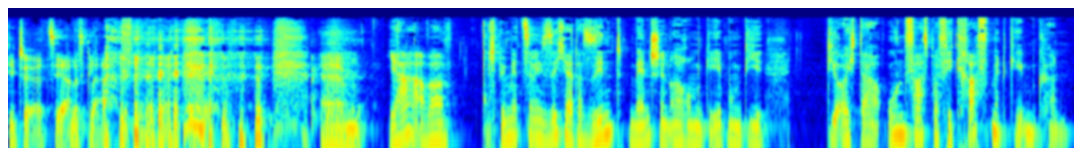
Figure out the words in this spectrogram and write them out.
DJ Ötzi, alles klar. ähm, ja, aber ich bin mir ziemlich sicher, das sind Menschen in eurer Umgebung, die, die euch da unfassbar viel Kraft mitgeben können.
